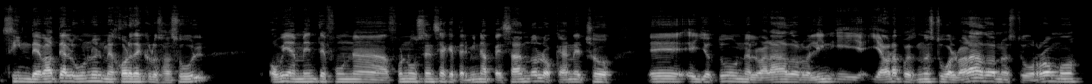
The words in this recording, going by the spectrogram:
sin debate alguno el mejor de Cruz Azul. Obviamente fue una, fue una ausencia que termina pesando, lo que han hecho eh, Yotun, Alvarado, Orbelín, y, ahora pues no estuvo Alvarado, no estuvo Romo.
